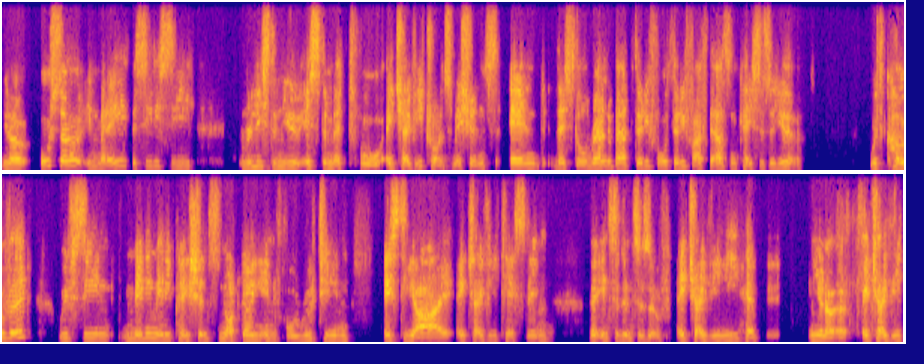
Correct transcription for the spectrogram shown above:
You know, also in May, the CDC released a new estimate for HIV transmissions, and there's still around about 34, 35,000 cases a year. With COVID, we've seen many, many patients not going in for routine STI, HIV testing, the incidences of HIV have, you know, HIV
